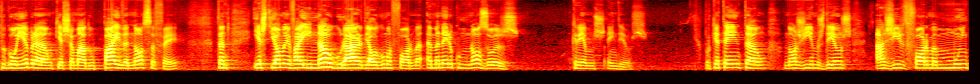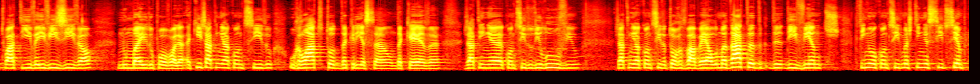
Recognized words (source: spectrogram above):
pegou em Abraão, que é chamado o pai da nossa fé, portanto, este homem vai inaugurar de alguma forma a maneira como nós hoje cremos em Deus. Porque até então nós víamos Deus agir de forma muito ativa e visível no meio do povo. Olha, aqui já tinha acontecido o relato todo da criação, da queda, já tinha acontecido o dilúvio, já tinha acontecido a Torre de Babel, uma data de, de, de eventos que tinham acontecido, mas tinha sido sempre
